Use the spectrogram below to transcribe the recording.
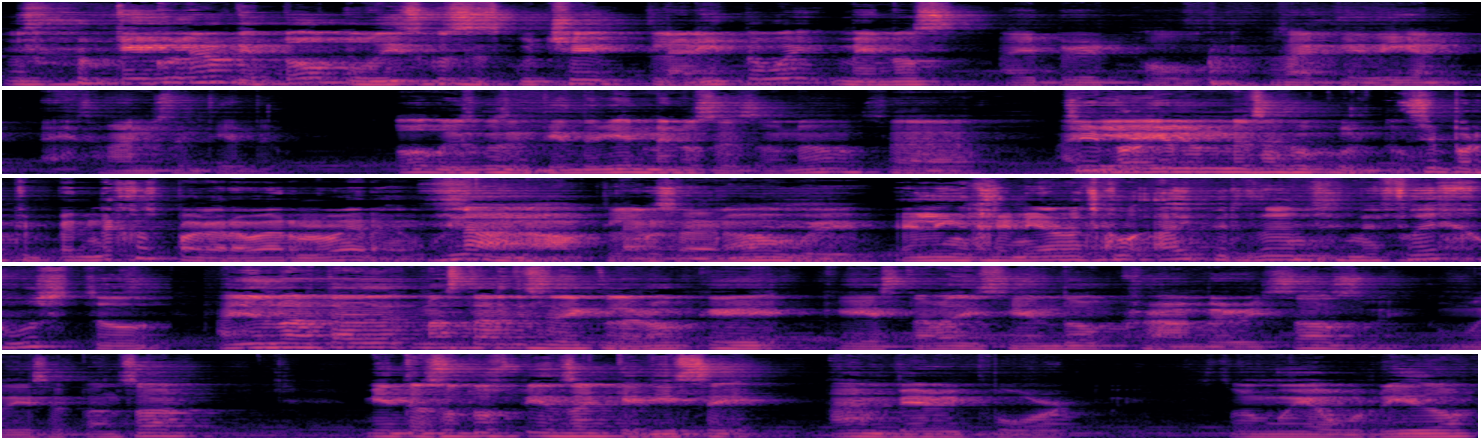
Qué culero que todo tu disco se escuche clarito, güey, menos I güey. O sea, que digan, "Ah, no se entiende. güey". Todo tu disco se entiende bien, menos eso, ¿no? O sea, Sí, porque- hay un mensaje oculto. Sí, porque pendejos para grabar no eran, güey. No, no, claro O sea, que no, güey. El ingeniero es como, ay, perdón, se me fue justo. Años más tarde, más tarde se declaró que, que estaba diciendo cranberry sauce, güey, como dice Panzón. Mientras otros piensan que dice I'm very bored, güey. Estoy muy aburrido.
